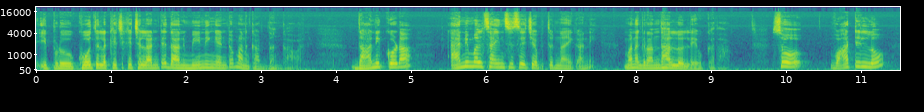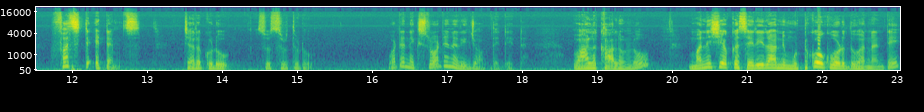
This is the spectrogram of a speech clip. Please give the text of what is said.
ఇప్పుడు కోతుల కిచకిచలు అంటే దాని మీనింగ్ ఏంటో మనకు అర్థం కావాలి. దానికి కూడా యానిమల్ సైన్సెసే చెబుతున్నాయి కానీ మన గ్రంథాల్లో లేవు కదా. సో వాటిల్లో ఫస్ట్ అటెంప్ట్స్ చరకుడు సుశ్రుతుడు what an extraordinary job they did వాళ్ళ కాలంలో మనిషి యొక్క శరీరాన్ని ముట్టుకోకూడదు అని అంటే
